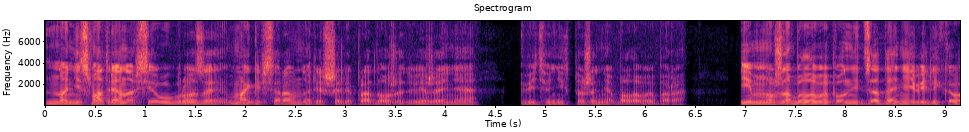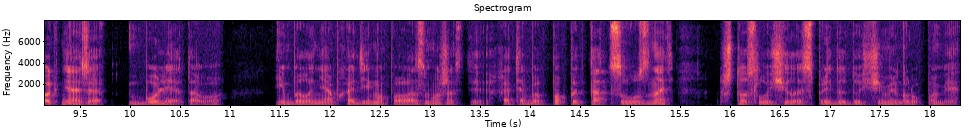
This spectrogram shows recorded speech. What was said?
Но, несмотря на все угрозы, маги все равно решили продолжить движение, ведь у них тоже не было выбора. Им нужно было выполнить задание великого князя. Более того, им было необходимо по возможности хотя бы попытаться узнать, что случилось с предыдущими группами.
